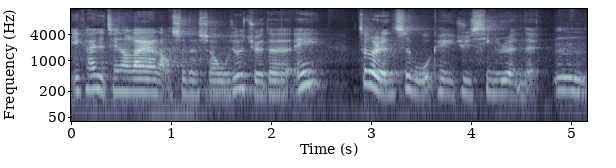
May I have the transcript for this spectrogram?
一开始见到赖赖老师的时候，我就觉得，哎，这个人是我可以去信任的。嗯，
